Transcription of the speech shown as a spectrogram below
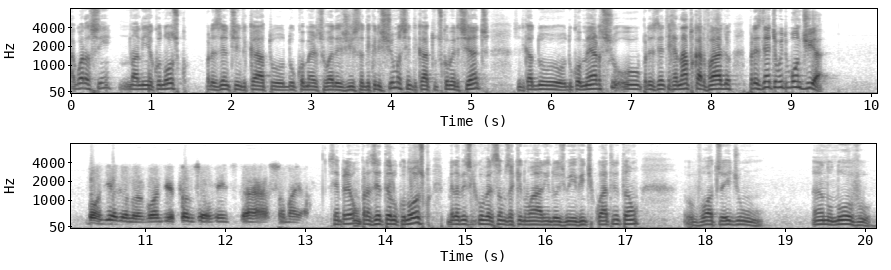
Agora sim, na linha conosco, presidente do Sindicato do Comércio Varejista de Criciúma, Sindicato dos Comerciantes, Sindicato do, do Comércio, o presidente Renato Carvalho. Presidente, muito bom dia. Bom dia, Delor. Bom dia a todos os ouvintes da São Maior. Sempre é um prazer tê-lo conosco. Primeira vez que conversamos aqui no ar em 2024, então, votos aí de um ano novo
